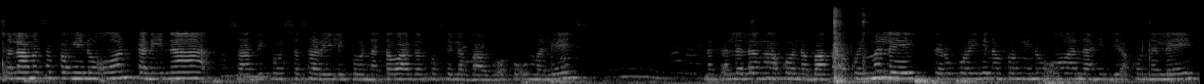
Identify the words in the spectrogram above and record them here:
salamat sa Panginoon. Kanina, sabi ko sa sarili ko na tawagan ko sila bago ako umalis. Nag-alala nga ako na baka ako'y malate, pero purihin ang Panginoon na hindi ako na late.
